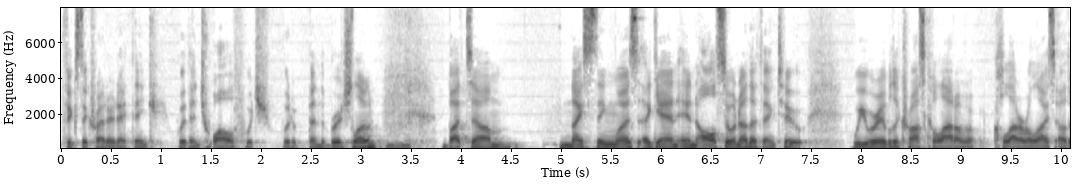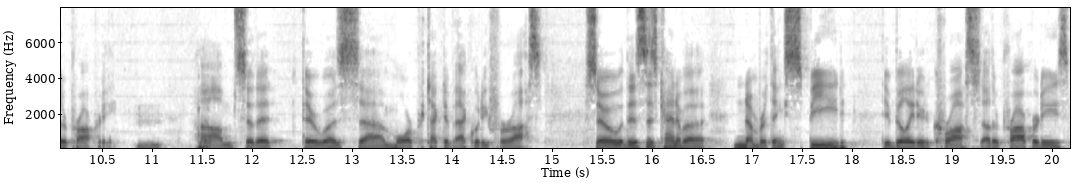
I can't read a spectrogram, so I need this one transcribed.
fix the credit, I think, within 12, which would have been the bridge loan. But um, nice thing was, again, and also another thing, too, we were able to cross collateralize other property um, so that there was uh, more protective equity for us. So this is kind of a number thing speed, the ability to cross other properties.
